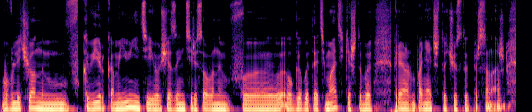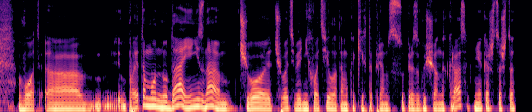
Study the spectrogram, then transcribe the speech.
вовлеченным в квир-комьюнити и вообще заинтересованным в э, ЛГБТ-тематике, чтобы примерно понять, что чувствуют персонажи. Вот. А, поэтому, ну да, я не знаю, чего, чего тебе не хватило там каких-то прям супер сгущенных красок. Мне кажется, что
